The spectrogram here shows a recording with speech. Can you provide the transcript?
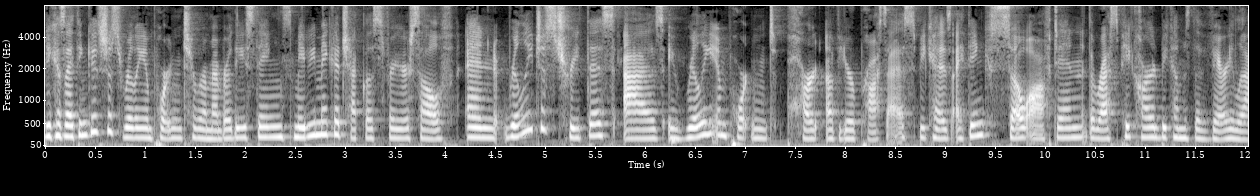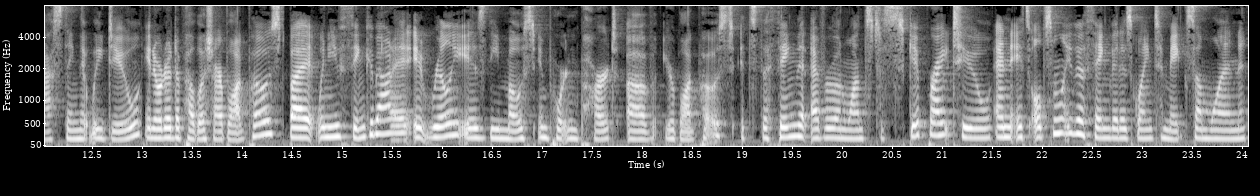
because I think it's just really important to remember these things. Maybe make a checklist for yourself and really just treat this as a really important part of your process because I think so often the recipe card becomes the very last thing that we do in order to publish our blog blog post, but when you think about it, it really is the most important part of your blog post. It's the thing that everyone wants to skip right to, and it's ultimately the thing that is going to make someone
